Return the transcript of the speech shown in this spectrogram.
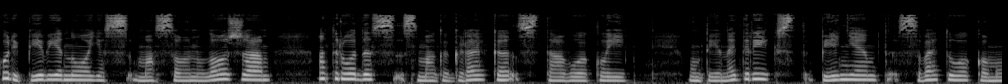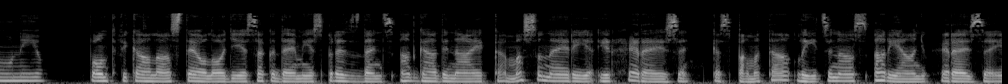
kuri pievienojas masonu ložām, atrodas smaga grēka stāvoklī, un tie nedrīkst pieņemt svēto komuniju. Pontifikālās teoloģijas akadēmijas prezidents atgādināja, ka masonērija ir herēze, kas pamatā līdzinās Arjāņu herēzei.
